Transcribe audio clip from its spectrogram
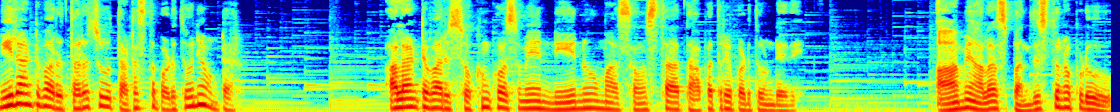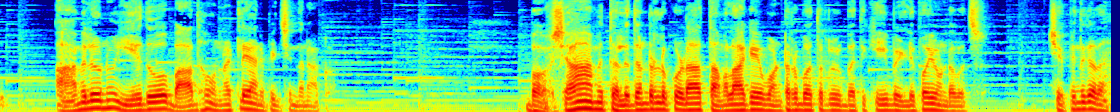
మీలాంటి వారు తరచూ తటస్థపడుతూనే ఉంటారు. అలాంటి వారి సుఖం కోసమే నేను మా సంస్థ తాపత్రయపడుతూ ఉండేది. ఆమె అలా స్పందిస్తున్నప్పుడు ఆమెలోనూ ఏదో బాధ ఉన్నట్లే అనిపించింది నాకు. బహుశా ఆమె తల్లిదండ్రులు కూడా తమలాగే ఒంటరి బతుకులు బతికి వెళ్ళిపోయి ఉండవచ్చు. చెప్పింది కదా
